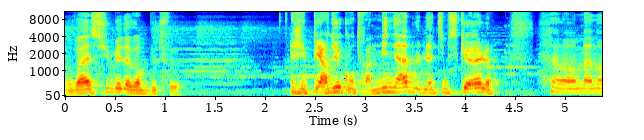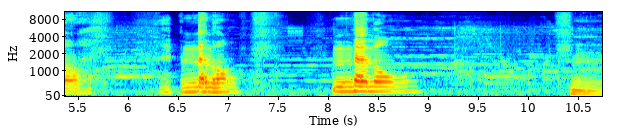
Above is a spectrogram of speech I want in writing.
On va assumer d'avoir bout de feu. J'ai perdu contre un minable de la Team Skull. Oh maman. Maman. Maman. Hmm.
